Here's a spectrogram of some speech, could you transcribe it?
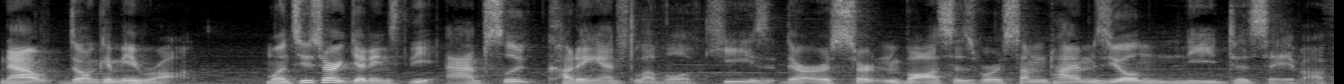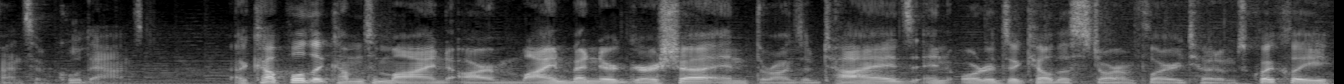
Now, don't get me wrong. Once you start getting to the absolute cutting edge level of keys, there are certain bosses where sometimes you'll need to save offensive cooldowns. A couple that come to mind are Mindbender Ghur'sha and Thrones of Tides in order to kill the Storm Stormflurry totems quickly,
